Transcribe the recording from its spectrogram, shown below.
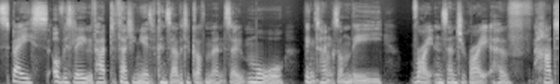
space. Obviously, we've had 13 years of conservative government, so more think tanks on the right and centre right have had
